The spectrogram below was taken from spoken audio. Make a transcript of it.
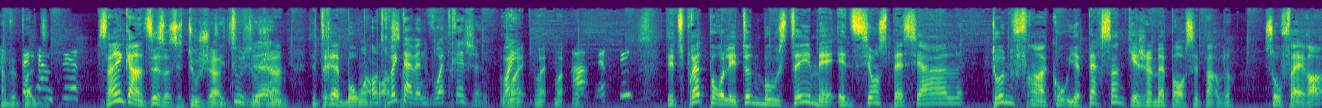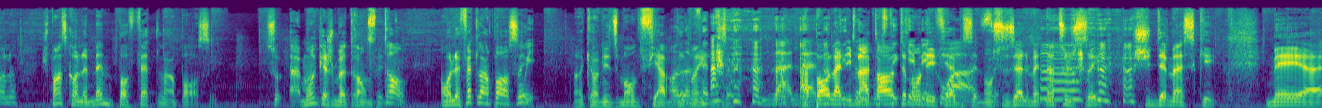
Elle veut pas le dire. 56. 56, ça, c'est tout jeune. C'est tout jeune. C'est très beau en On trouvait que tu passant. avais une voix très jeune. Ouais, ouais, ouais, ouais. Ah, merci. T'es-tu prête pour les tunes boostées, mais édition spéciale, tunes franco? Il y a personne qui est jamais passé par là. Sauf erreur, là. Je pense qu'on l'a même pas fait l'an passé. Sau- À moins que je me trompe. te trompes. On l'a fait l'an passé? Oui. OK, on est du monde fiable On de a même, fait nous autres. la- la- À part l'animateur, tout le monde est fiable. C'est bon, Suzelle, maintenant tu le sais, je suis démasqué. Mais euh,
